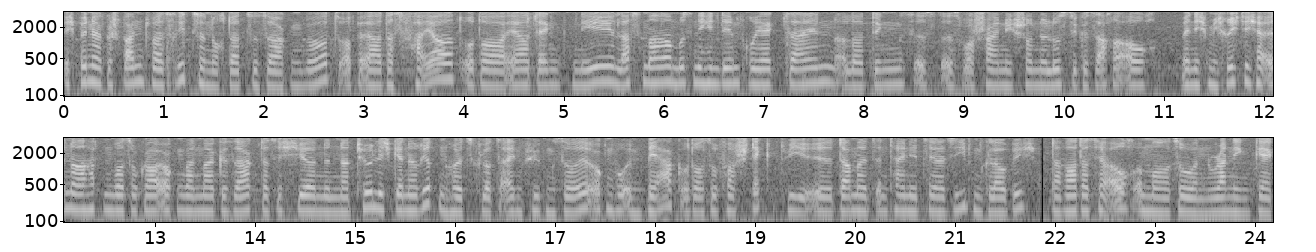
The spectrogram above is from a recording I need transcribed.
Ich bin ja gespannt, was Rize noch dazu sagen wird, ob er das feiert oder er denkt, nee, lass mal, muss nicht in dem Projekt sein. Allerdings ist es wahrscheinlich schon eine lustige Sache auch. Wenn ich mich richtig erinnere, hatten wir sogar irgendwann mal gesagt, dass ich hier einen natürlich generierten Holzklotz einfügen soll, irgendwo im Berg oder so versteckt, wie äh, damals in Tiny CL7, glaube ich. Da war das ja auch immer so ein Running Gag,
